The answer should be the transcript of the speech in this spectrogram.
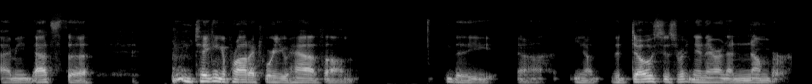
I mean, that's the taking a product where you have um, the, uh, you know, the dose is written in there and a number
